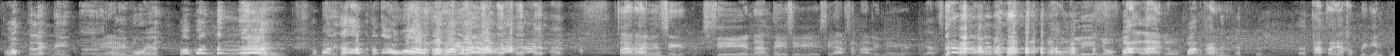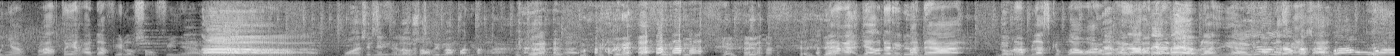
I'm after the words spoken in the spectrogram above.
Klopp jelek nih, Iya. beli Moyes. Papan tengah. Kembali ke habitat awal. Iya. Saranin sih si nanti si si Arsenal ini ya tahu mau beli nyoba lah nyoba kan katanya kepingin punya pelatih yang ada filosofinya Nah, Moyes ini Si filosofi filosofi. papan tengah. ya nggak jauh daripada 15 ke bawah Daripada Arteta ya? 15 ya, Iya, 15, 15 ke ke bawah.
